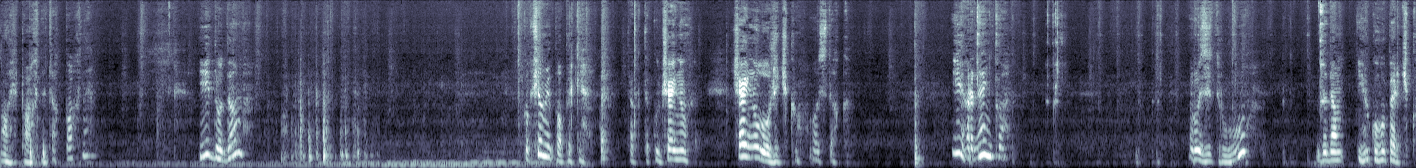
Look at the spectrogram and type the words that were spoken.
Ой, пахне, так пахне. І додам копченої паприки. Так, таку чайну, чайну ложечку. Ось так. І гарненько розітру. Додам гіркого перчику.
